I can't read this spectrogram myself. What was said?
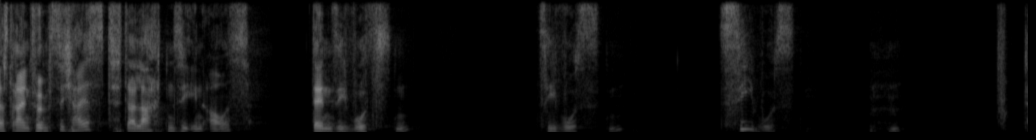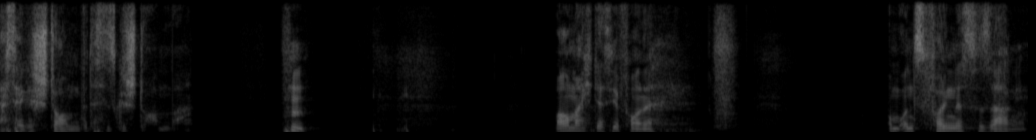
Vers 53 heißt, da lachten sie ihn aus, denn sie wussten, sie wussten, sie wussten, mhm, dass er gestorben wird, dass es gestorben war. Hm. Warum mache ich das hier vorne? Um uns Folgendes zu sagen.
